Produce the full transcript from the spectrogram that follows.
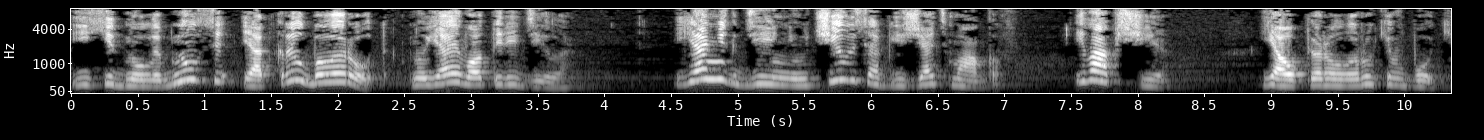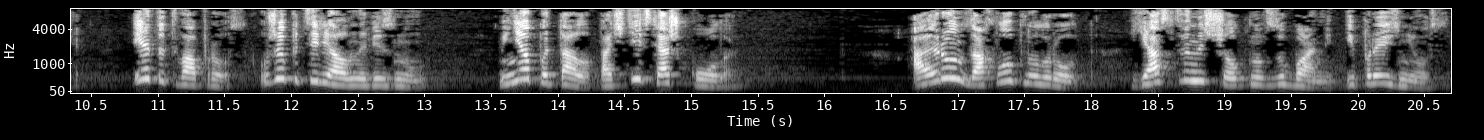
ехидно улыбнулся и открыл было рот, но я его опередила. Я нигде не училась объезжать магов. И вообще, я уперла руки в боки. Этот вопрос уже потерял новизну. Меня пытала почти вся школа. Айрон захлопнул рот, явственно щелкнув зубами, и произнес.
